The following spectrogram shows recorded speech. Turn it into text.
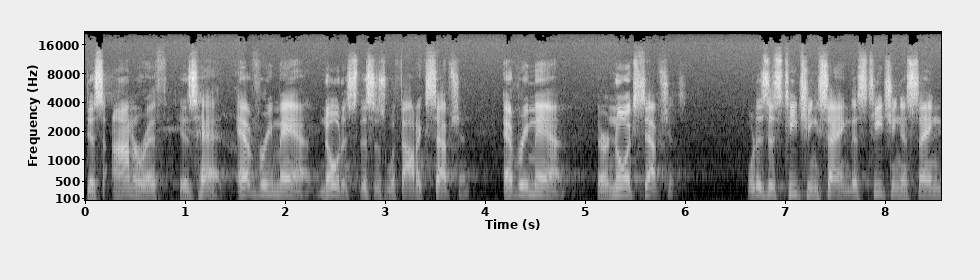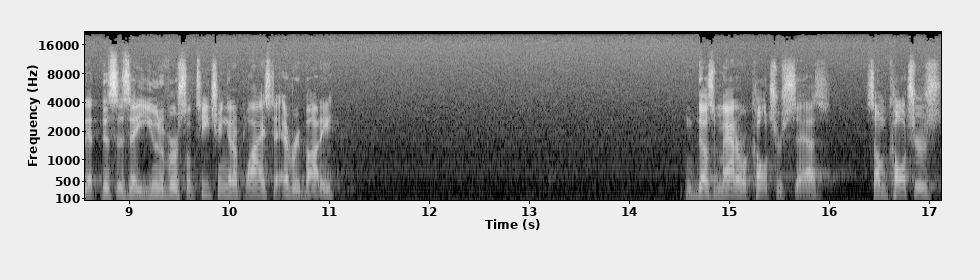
dishonoreth his head. Every man. Notice this is without exception. Every man. There are no exceptions. What is this teaching saying? This teaching is saying that this is a universal teaching. It applies to everybody. It doesn't matter what culture says. Some cultures,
